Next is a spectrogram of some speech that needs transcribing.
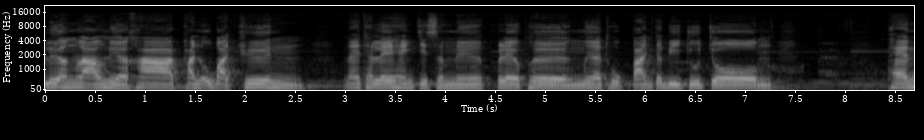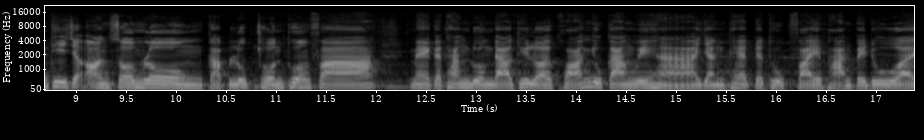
เรื่องราวเหนือคาดพันอุบัติขึ้น ในทะเลแห่งจิตสำนึกเปลวเพลิงเมื่อถูกปานกระบี่จู่โจม แทนที่จะอ่อนโทมลงกับลุกชนท่วมฟ้า แม้กระทั่งดวงดาวที่ลอยคว้างอยู่กลางเวหายังแทบจะถูกไฟผ่านไปด้วย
